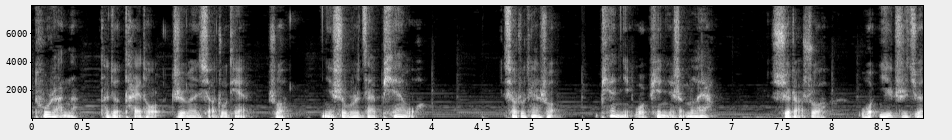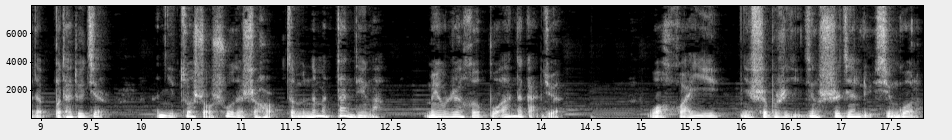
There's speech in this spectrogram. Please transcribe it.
突然呢，他就抬头质问小竹田说：“你是不是在骗我？”小竹田说：“骗你？我骗你什么了呀？”学长说：“我一直觉得不太对劲儿，你做手术的时候怎么那么淡定啊？没有任何不安的感觉。我怀疑你是不是已经时间旅行过了。”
